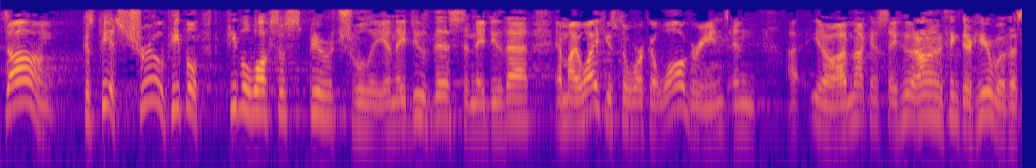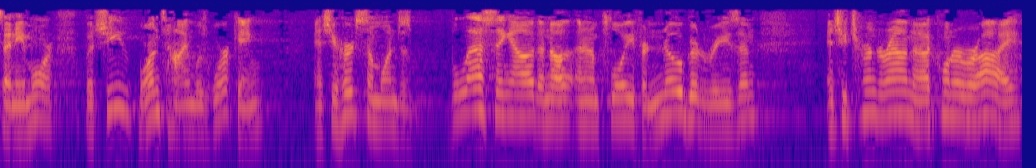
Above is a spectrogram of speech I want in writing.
stung. Because it's true. People, people walk so spiritually and they do this and they do that. And my wife used to work at Walgreens and, uh, you know, I'm not going to say who. I don't even think they're here with us anymore. But she one time was working and she heard someone just blessing out an, uh, an employee for no good reason. And she turned around in a corner of her eye.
